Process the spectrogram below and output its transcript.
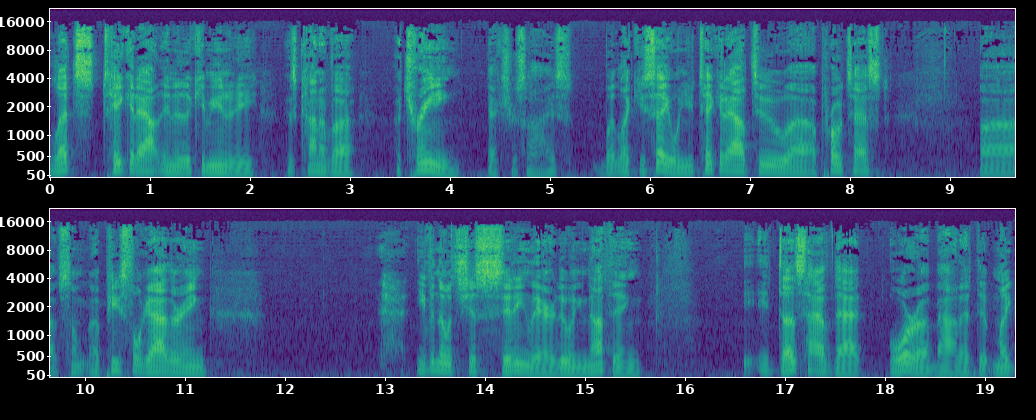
let's take it out into the community as kind of a, a training exercise. But like you say, when you take it out to uh, a protest, uh, some a peaceful gathering, even though it's just sitting there doing nothing, it, it does have that aura about it that might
